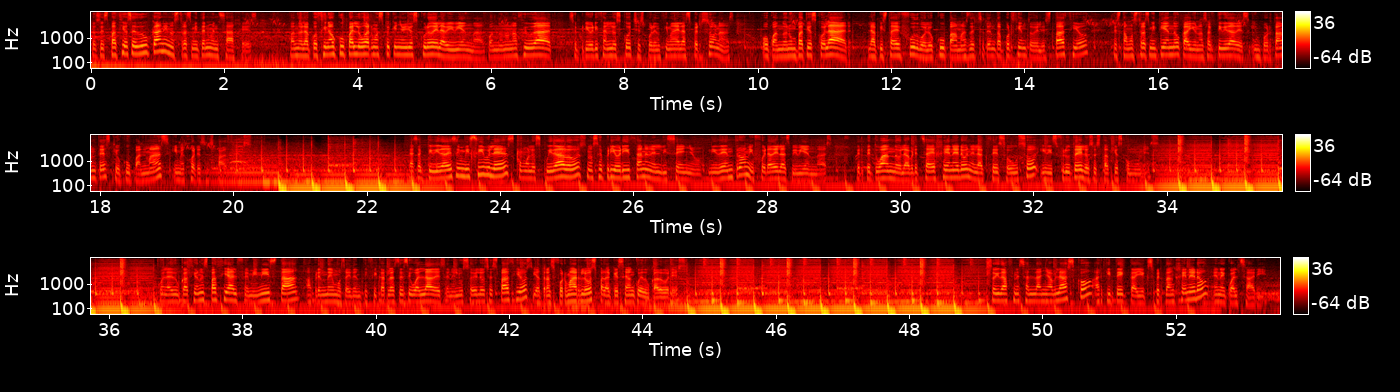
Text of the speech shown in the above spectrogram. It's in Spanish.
Los espacios educan y nos transmiten mensajes. Cuando la cocina ocupa el lugar más pequeño y oscuro de la vivienda, cuando en una ciudad se priorizan los coches por encima de las personas o cuando en un patio escolar la pista de fútbol ocupa más del 70% del espacio, estamos transmitiendo que hay unas actividades importantes que ocupan más y mejores espacios. Las actividades invisibles, como los cuidados, no se priorizan en el diseño, ni dentro ni fuera de las viviendas, perpetuando la brecha de género en el acceso, uso y disfrute de los espacios comunes. Con la educación espacial feminista aprendemos a identificar las desigualdades en el uso de los espacios y a transformarlos para que sean coeducadores. Soy Dafne Saldaña Blasco, arquitecta y experta en género en Equalsari.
